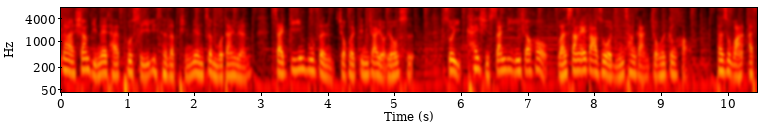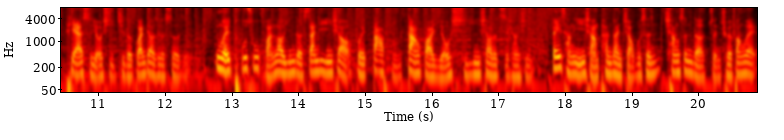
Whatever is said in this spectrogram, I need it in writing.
那相比那台 Push Elite 的平面振膜单元，在低音部分就会更加有优势。所以开启 3D 音效后，玩 3A 大作临场感就会更好。但是玩 FPS 游戏记得关掉这个设置，因为突出环绕音的 3D 音效会大幅淡化游戏音效的指向性，非常影响判断脚步声、枪声的准确方位。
